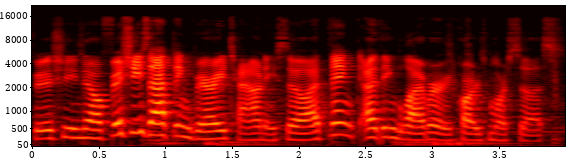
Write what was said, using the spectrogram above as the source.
Fishy, no. Fishy's acting very towny, so I think I think library card is more sus.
